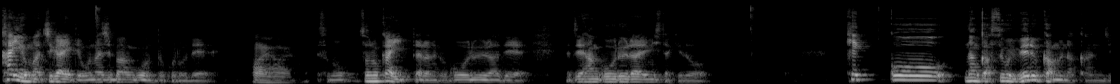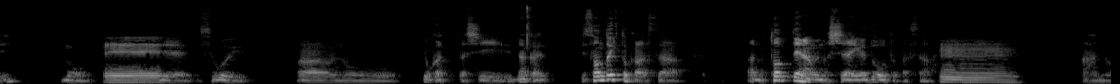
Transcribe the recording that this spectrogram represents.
回を間違えて同じ番号のところで。はいはい。そのその回行ったらなんかゴール裏で前半ゴール裏で見てたけど結構なんかすごいウェルカムな感じ。もう。えですごいあの良かったしなんかでその時とかはさあのトッテナムの試合がどうとかさ。あの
